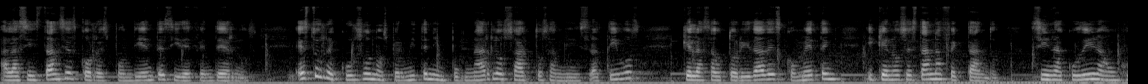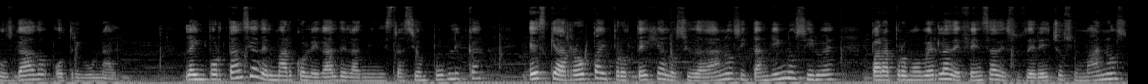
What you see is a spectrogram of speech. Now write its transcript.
a las instancias correspondientes y defendernos. Estos recursos nos permiten impugnar los actos administrativos que las autoridades cometen y que nos están afectando, sin acudir a un juzgado o tribunal. La importancia del marco legal de la administración pública es que arropa y protege a los ciudadanos y también nos sirve para promover la defensa de sus derechos humanos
